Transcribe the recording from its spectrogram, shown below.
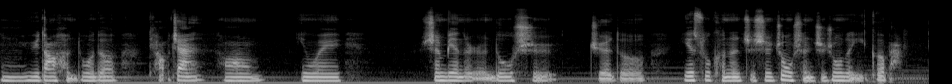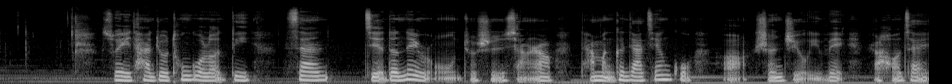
嗯遇到很多的挑战，嗯，因为身边的人都是觉得耶稣可能只是众神之中的一个吧，所以他就通过了第三。节的内容就是想让他们更加坚固啊，神只有一位，然后在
